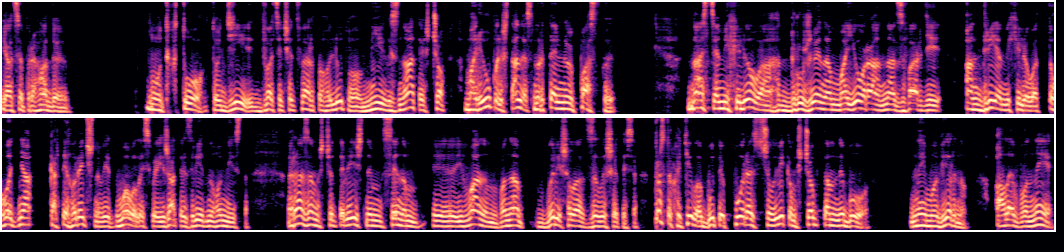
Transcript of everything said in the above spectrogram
Я це пригадую. Ну от хто тоді, 24 лютого, міг знати, що Маріуполь стане смертельною пасткою? Настя Міхільова, дружина майора Нацгвардії Андрія Міхільова, того дня категорично відмовилась виїжджати з рідного міста. Разом з чотирирічним сином е, Іваном вона вирішила залишитися. Просто хотіла бути поряд з чоловіком, щоб там не було. Неймовірно, але вони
